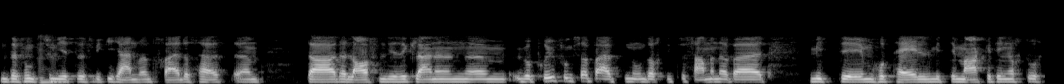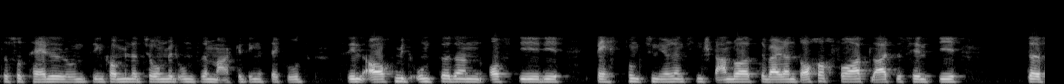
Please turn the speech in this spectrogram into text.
und da funktioniert mhm. das wirklich einwandfrei. Das heißt, ähm, da, da laufen diese kleinen ähm, Überprüfungsarbeiten und auch die Zusammenarbeit mit dem Hotel, mit dem Marketing auch durch das Hotel und in Kombination mit unserem Marketing sehr gut, sind auch mitunter dann oft die, die bestfunktionierendsten Standorte, weil dann doch auch vor Ort Leute sind, die das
